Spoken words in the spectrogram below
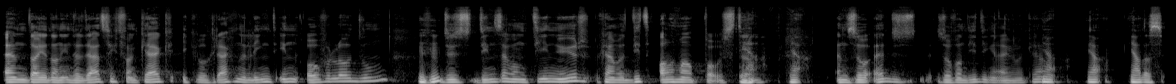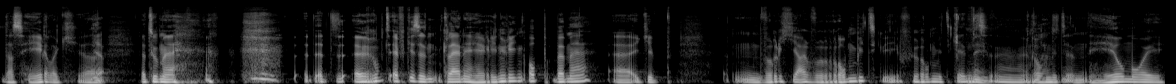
En dat je dan inderdaad zegt van kijk, ik wil graag een LinkedIn overload doen. Mhm. Dus dinsdag om tien uur gaan we dit allemaal posten. Ja, ja, En zo, hè, dus zo van die dingen eigenlijk. Ja. ja, ja. ja dat, is, dat is heerlijk. Ja. Dat doet mij... Het roept even een kleine herinnering op bij mij. Eh, ik heb mm, vorig jaar voor Rombit, ik weet niet of je Rombit kent. Nee, Eh, Rombit, een heel mooi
